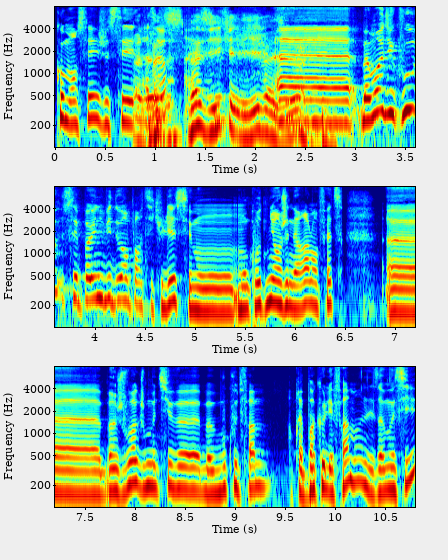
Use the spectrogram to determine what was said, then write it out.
commencer, je sais. Vas-y, Kelly, vas-y. Euh, bah moi, du coup, c'est pas une vidéo en particulier, c'est mon, mon contenu en général, en fait. Euh, ben, je vois que je motive euh, bah, beaucoup de femmes. Après, pas que les femmes, hein, les hommes aussi.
